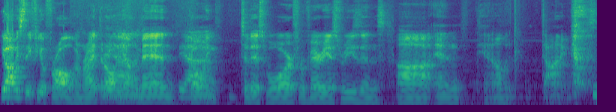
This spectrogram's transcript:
you obviously feel for all of them, right? They're all Yeah. young men Yeah. going to this war for various reasons, uh, and you know, dying. so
